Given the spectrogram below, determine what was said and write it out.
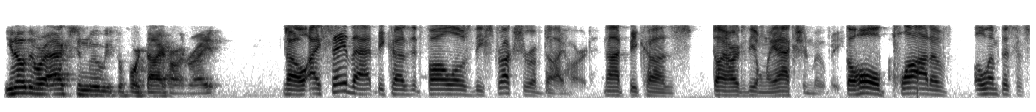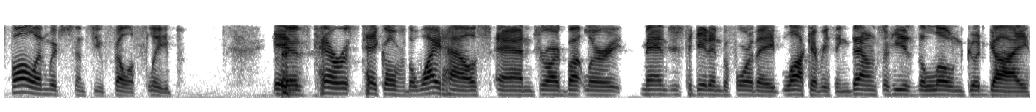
You know, there were action movies before Die Hard, right? No, I say that because it follows the structure of Die Hard, not because Die Hard's the only action movie. The whole plot of Olympus Has Fallen, which since you fell asleep, is terrorists take over the White House and Gerard Butler manages to get in before they lock everything down. So he is the lone good guy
